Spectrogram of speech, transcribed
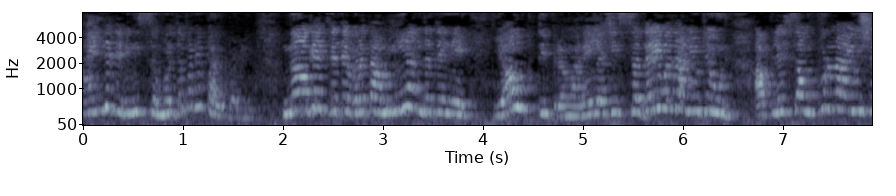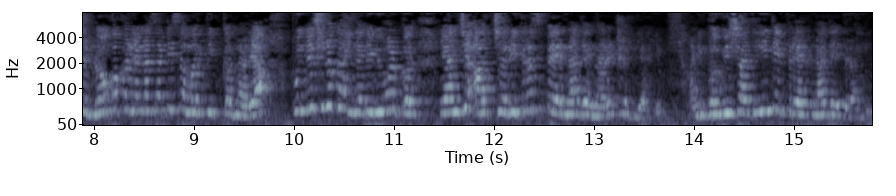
अहिल्यादेवींनी समर्थपणे पार पाडली. न घेतले ते व्रत आम्ही याची सदैव जाणीव ठेवून आपले संपूर्ण आयुष्य लोककल्याणासाठी समर्पित करणाऱ्या पुण्यश्री अहिल्यादेवी होळकर यांचे आज चरित्रच प्रेरणा देणारे ठरले आहे. आणि भविष्यातही ते प्रेरणा देत राहील.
